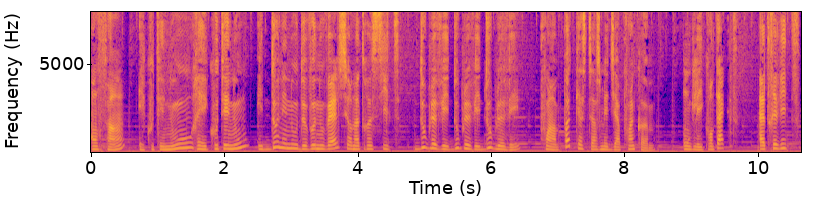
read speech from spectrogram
Enfin, écoutez-nous, réécoutez-nous et donnez-nous de vos nouvelles sur notre site www www.podcastersmedia.com. Onglet Contact. À très vite.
